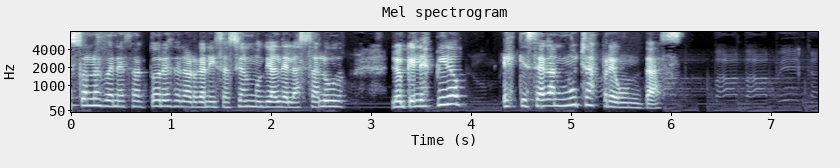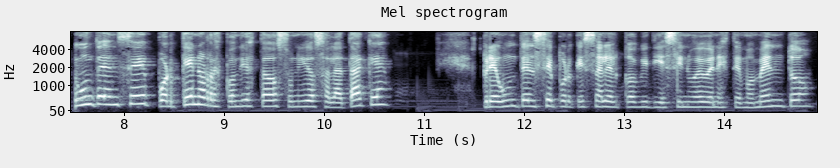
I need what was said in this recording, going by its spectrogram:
son los benefactores de la Organización Mundial de la Salud, lo que les pido es que se hagan muchas preguntas. Pregúntense por qué no respondió Estados Unidos al ataque. Pregúntense por qué sale el COVID-19 en este momento.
